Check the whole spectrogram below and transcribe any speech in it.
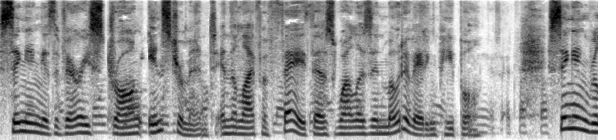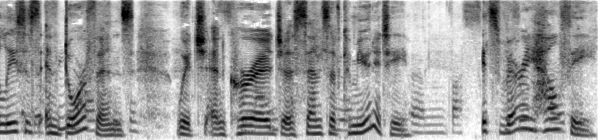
Singing is a very strong instrument in the life of faith as well as in motivating people. Singing releases endorphins, which encourage a sense of community. Ähm, it's very healthy.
